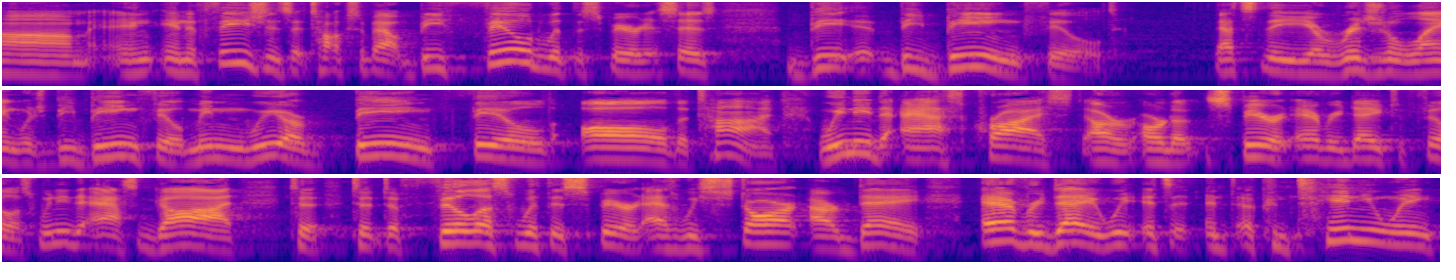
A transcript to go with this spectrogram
um, in, in Ephesians, it talks about be filled with the Spirit. It says be, be being filled. That's the original language, be being filled, meaning we are being filled all the time. We need to ask Christ or, or the Spirit every day to fill us. We need to ask God to, to, to fill us with His Spirit as we start our day. Every day, we, it's a, a continuing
